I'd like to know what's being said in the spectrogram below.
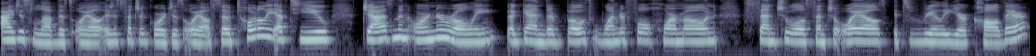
I just love this oil. It is such a gorgeous oil. So, totally up to you. Jasmine or neroli. Again, they're both wonderful hormone, sensual essential oils. It's really your call there.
